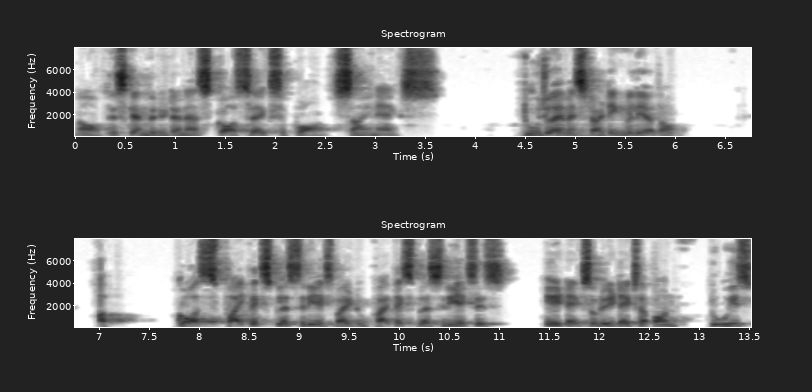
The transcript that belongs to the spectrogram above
now this can be written as cos x upon sine x two जो है, मैं स्टार्टिंग में ले आता हूँ। अब cos five x plus three x by two five x plus three x is eight x और eight x upon two is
